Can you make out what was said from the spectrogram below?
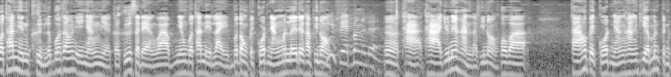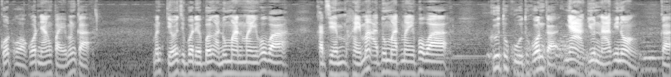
บ่ท่านเห็นขึ้นหรือบ่ท่านเห็นหยังเนี่ยก็คือแสดงว่ายังบ่ท่านได้ไล่บ่ต้องไปกดหยังมันเลยเด้อครับพี่น้องที่เฟซเบ้างเรื่อยเออถ่าถ่าอยู่ในหันล่ะพี่น้อง เพราะว่าถ้าเขาไปกดหยังหางเทียมมันเป็นกดออกกดหยังไปมันก็มันเดี๋ยวสิบ่ได้เบิ่งอนุมันใหม่เพราะว่าคันสิให้มาอนุมัติใหม่เพราะว่าคือทุกคู่ทุกคนก็ยากอยู่นะพี่น้องก็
